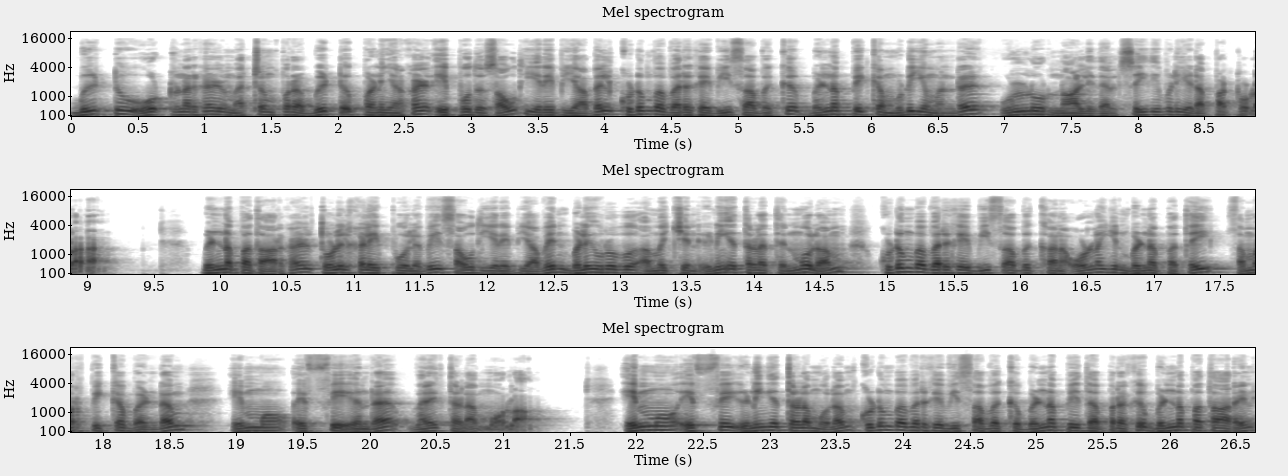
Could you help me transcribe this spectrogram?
வீட்டு ஓட்டுநர்கள் மற்றும் பிற வீட்டு பணியாளர்கள் இப்போது சவுதி அரேபியாவில் குடும்ப வருகை விசாவுக்கு விண்ணப்பிக்க முடியும் என்று உள்ளூர் நாளிதழ் செய்தி வெளியிடப்பட்டுள்ளன. விண்ணப்பதார்கள் தொழில்களைப் போலவே சவுதி அரேபியாவின் வெளியுறவு அமைச்சின் இணையதளத்தின் மூலம் குடும்ப வருகை விசாவுக்கான ஆன்லைன் விண்ணப்பத்தை சமர்ப்பிக்க வேண்டும் எம்ஓஎஃப்ஏ என்ற வலைத்தளம் மூலம். எம்ஓஎஃப்ஏ இணையதளம் மூலம் குடும்ப வருகை விசாவுக்கு விண்ணப்பித்த பிறகு விண்ணப்பதாரின்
